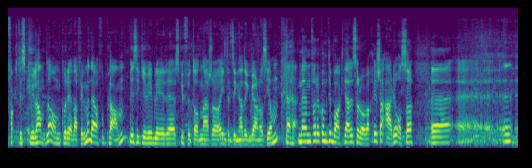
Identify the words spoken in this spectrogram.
faktisk vil handle om Koreda-filmen. Det er i hvert fall planen, hvis ikke vi blir eh, skuffet og den er så intetsigende at vi ikke har noe å si om den. Men for å komme tilbake til Alice Rovacher, så er det jo også uh, uh,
